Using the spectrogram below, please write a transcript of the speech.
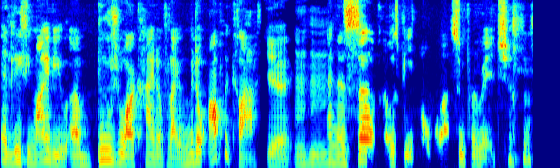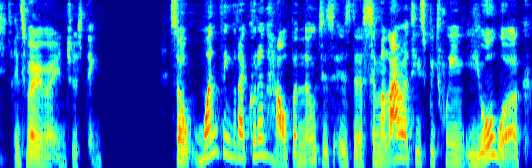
at least in my view, a bourgeois kind of like middle upper class. Yeah. Mm-hmm. And then serve those people who are super rich. it's very, very interesting. So one thing that I couldn't help but notice is the similarities between your work,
